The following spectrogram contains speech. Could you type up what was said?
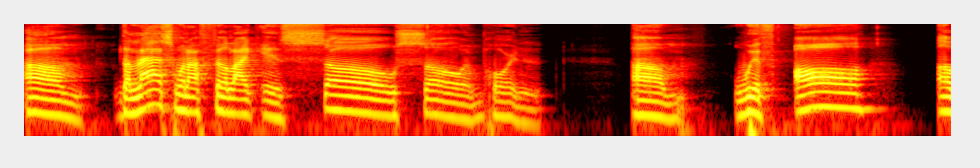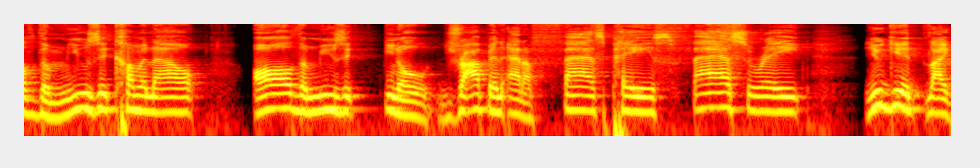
Um, the last one I feel like is so, so important. Um, with all of the music coming out, all the music, you know, dropping at a fast pace, fast rate. You get like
